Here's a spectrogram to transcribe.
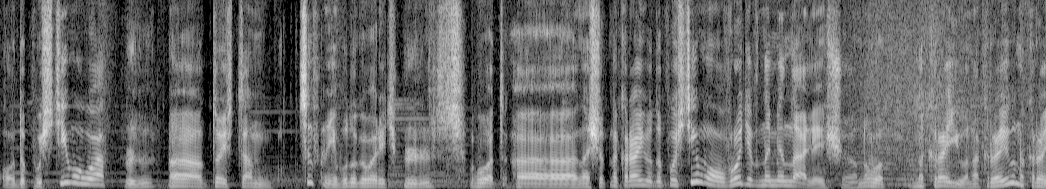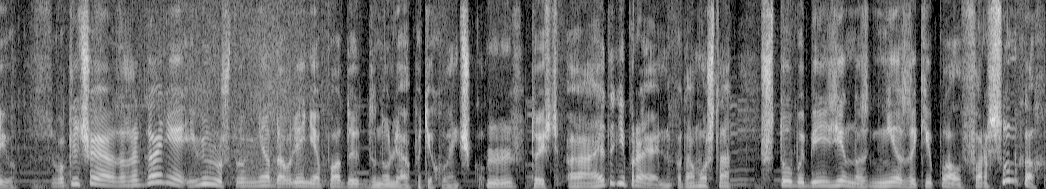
допустимого, угу. а, то есть там цифры не буду говорить. Угу. Вот, а, значит, на краю допустимого, вроде в номинале еще, ну вот, на краю, на краю, на краю. Выключаю зажигание и вижу, что у меня давление падает до нуля потихонечку. Угу. То есть, а это неправильно, потому что, чтобы бензин не закипал в форсунках,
